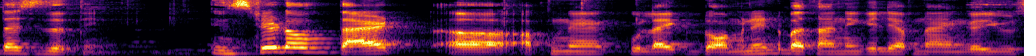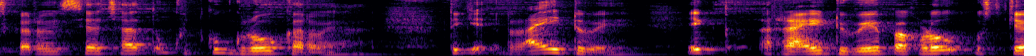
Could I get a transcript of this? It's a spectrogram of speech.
that's the thing instead of that अपने को लाइक डोमिनेंट बताने के लिए अपना एंगर यूज़ करो, इससे अच्छा है तो खुद को ग्रो करो यार। ठीक है? राइट वे एक राइट वे पकड़ो, उसके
